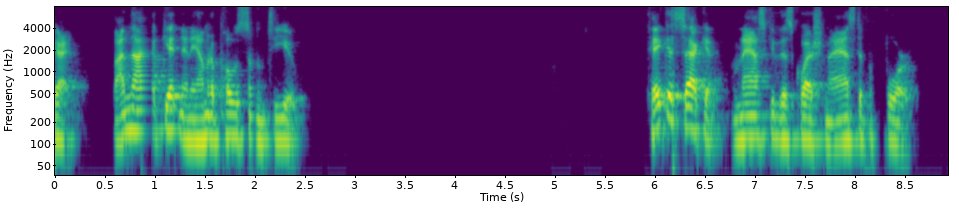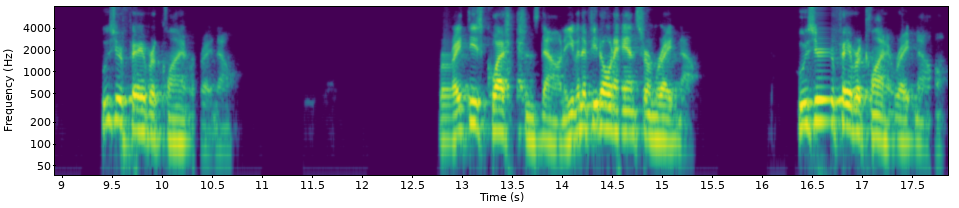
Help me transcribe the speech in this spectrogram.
Okay. If I'm not getting any, I'm going to pose some to you. Take a second. I'm going to ask you this question. I asked it before. Who's your favorite client right now? Write these questions down, even if you don't answer them right now. Who's your favorite client right now?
